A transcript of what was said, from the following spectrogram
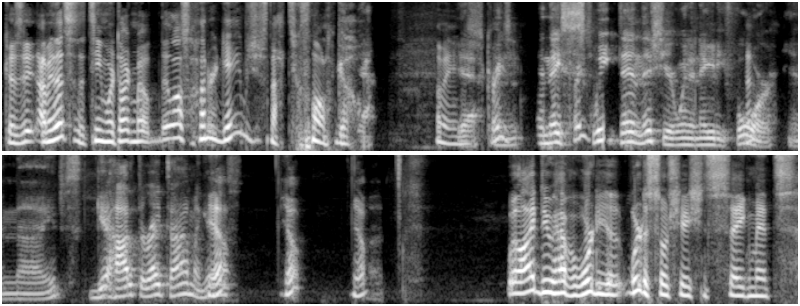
because I mean that's the team we're talking about. They lost 100 games just not too long ago. Yeah. I mean, Yeah, it's crazy. And, and they Crazy. squeaked in this year, winning 84, and uh, you just get hot at the right time, I guess. Yep. Yep. Well, I do have a word word association segment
